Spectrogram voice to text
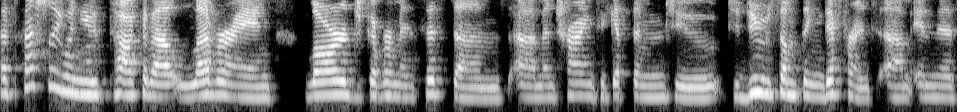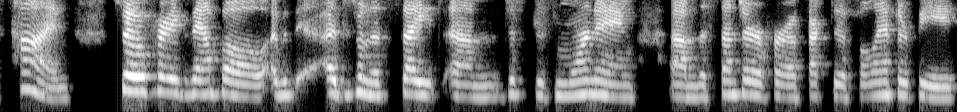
especially when you talk about levering large government systems um, and trying to get them to, to do something different um, in this time. So for example, I, just want to cite um, just this morning, um, the Center for Effective Philanthropy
